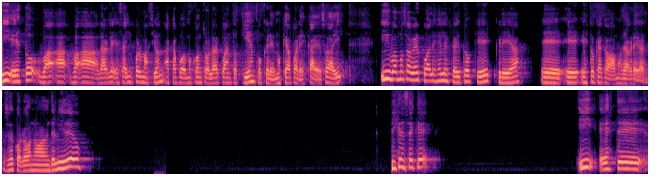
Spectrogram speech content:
y esto va a, va a, darle esa información. Acá podemos controlar cuánto tiempo queremos que aparezca eso ahí. Y vamos a ver cuál es el efecto que crea eh, eh, esto que acabamos de agregar. Entonces corro nuevamente el video. Fíjense que y este,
